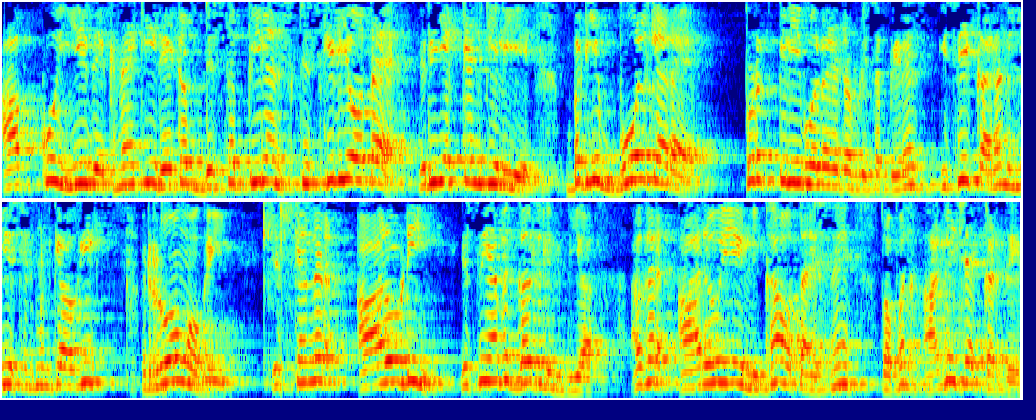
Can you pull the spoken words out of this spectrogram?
आपको ये देखना है कि रेट ऑफ़ डिसअपियरेंस किसके लिए होता है? रिएक्टेंट के लिए। बट ये बोल क्या रहा है? प्रोडक्ट के लिए बोला रेट ऑफ़ डिसअपियरेंस इसी कारण ये स्टेटमेंट क्या होगी? रोंग हो गई। इसके अंदर आरओडी इसने यहाँ पे गलत लिख दिया। अगर आरओ ये लिखा होता है इसने तो अपन आगे चेक करते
